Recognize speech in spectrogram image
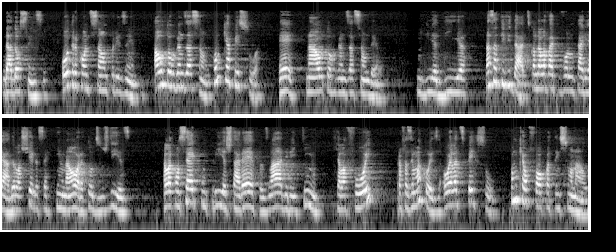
da docência. Outra condição, por exemplo, auto-organização. Como que a pessoa é na auto-organização dela? No dia a dia, nas atividades. Quando ela vai para o voluntariado, ela chega certinho na hora, todos os dias? ela consegue cumprir as tarefas lá direitinho que ela foi para fazer uma coisa, ou ela dispersou. Como que é o foco atencional?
